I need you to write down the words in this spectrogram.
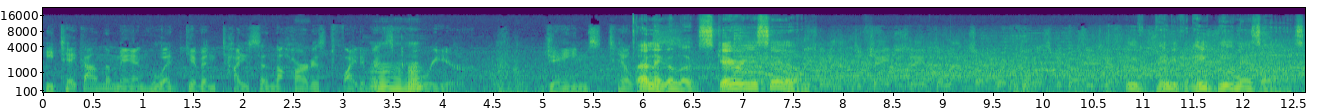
he'd take on the man who had given Tyson the hardest fight of his Mhm. career, James Tillis. that nigga looks scary as hell He's going to have to change his name to not so quick Tillis because he's he, getting. he, he beating his ass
